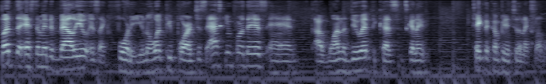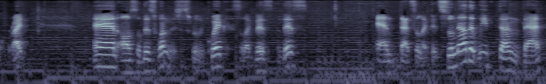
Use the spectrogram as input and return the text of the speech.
but the estimated value is like 40. You know what, people are just asking for this and I want to do it because it's going to take the company to the next level, right? And also this one is just really quick. Select this and this, and that's selected. So now that we've done that,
